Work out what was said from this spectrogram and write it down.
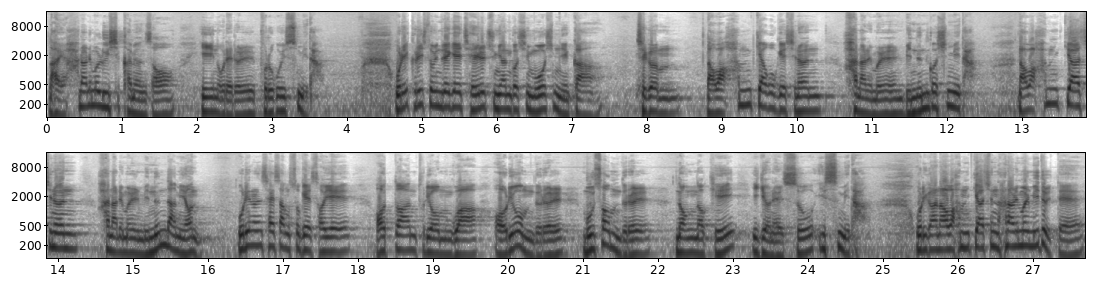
나의 하나님을 의식하면서 이 노래를 부르고 있습니다. 우리 그리스도인들에게 제일 중요한 것이 무엇입니까? 지금 나와 함께하고 계시는 하나님을 믿는 것입니다. 나와 함께 하시는 하나님을 믿는다면 우리는 세상 속에서의 어떠한 두려움과 어려움들을, 무서움들을 넉넉히 이겨낼 수 있습니다. 우리가 나와 함께 하신 하나님을 믿을 때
